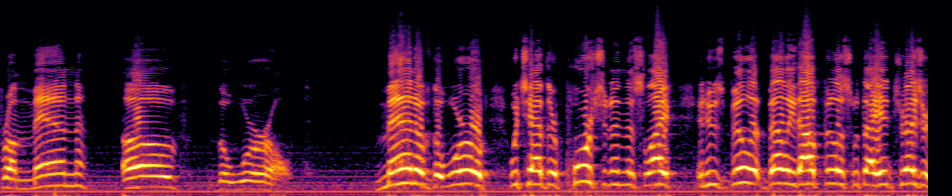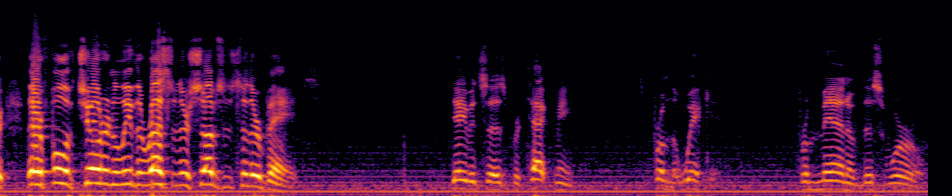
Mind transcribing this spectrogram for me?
from men of the world. men of the world, which have their portion in this life, in whose belly thou fillest with thy hid treasure. They are full of children and leave the rest of their substance to their babes. David says, Protect me from the wicked, from men of this world.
